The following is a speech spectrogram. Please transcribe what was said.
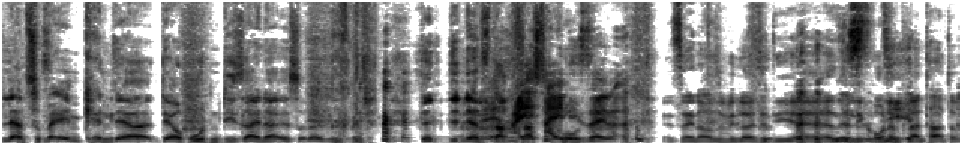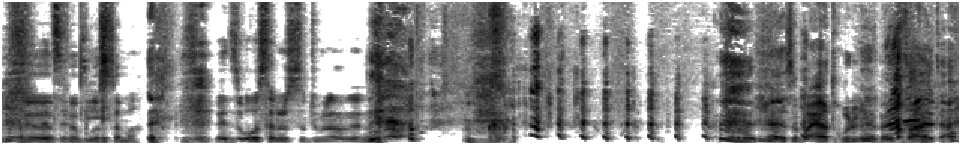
lernst du mal einen kennen, der, der Hodendesigner ist oder. Den, den lernst du nach Ein Plastik. Designer. Das ist ja genauso wie Leute, die äh, sind die- Silikonimplantate für, sind für die. Brüste machen. Wenn sie Ostern zu tun haben, dann. Er ist im Eiertrudel der Beste, Alter.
